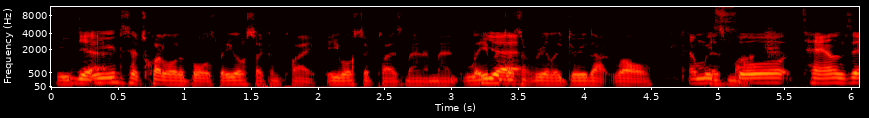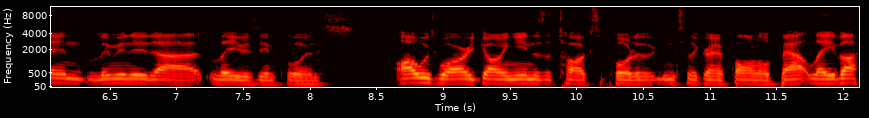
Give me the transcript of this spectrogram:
He, Yeah. he intercepts quite a lot of balls, but he also can play. He also plays man to man. Lever Yeah. doesn't really do that role. And we saw Townsend limited uh, Lever's influence. I was worried going in as a Tigers supporter into the grand final about Lever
